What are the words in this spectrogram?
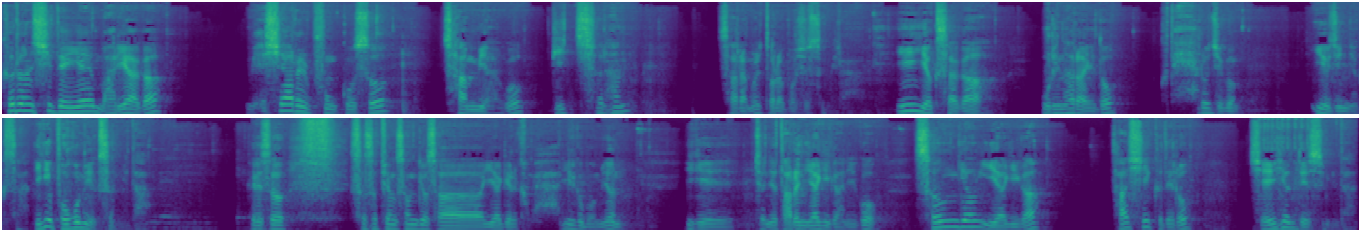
그런 시대에 마리아가 메시아를 품고서 찬미하고 비천한 사람을 돌아보셨습니다. 이 역사가 우리나라에도 그대로 지금 이어진 역사. 이게 복음의 역사입니다. 그래서 서서평 선교사 이야기를 가만히 읽어보면 이게 전혀 다른 이야기가 아니고 성경 이야기가 다시 그대로 재현됐습니다.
